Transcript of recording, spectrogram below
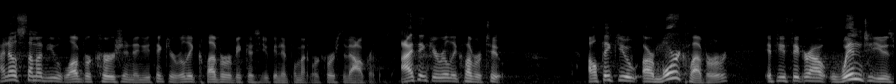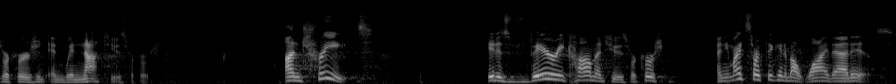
I know some of you love recursion and you think you're really clever because you can implement recursive algorithms. I think you're really clever too. I'll think you are more clever if you figure out when to use recursion and when not to use recursion. On trees, it is very common to use recursion. And you might start thinking about why that is.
